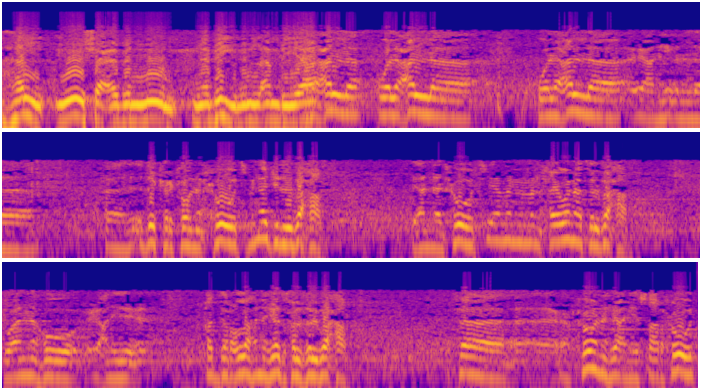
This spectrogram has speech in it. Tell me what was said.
هل يوشع بن نون نبي من الأنبياء؟ ولعل ولعل ولعل يعني ذكر كونه حوت من أجل البحر لأن الحوت من من حيوانات البحر وأنه يعني قدر الله أنه يدخل في البحر. فكونه يعني صار حوت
